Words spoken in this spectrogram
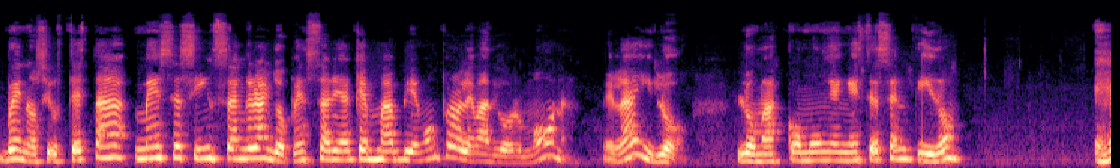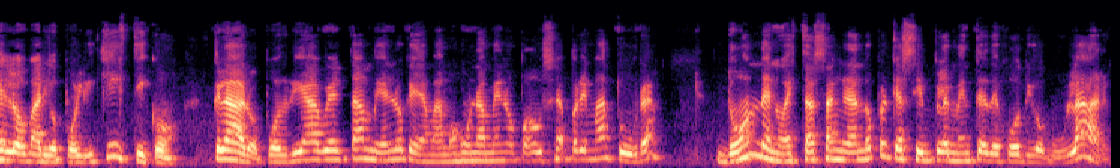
Bueno, si usted está meses sin sangrar, yo pensaría que es más bien un problema de hormonas, ¿verdad? Y lo, lo más común en este sentido es el ovario poliquístico. Claro, podría haber también lo que llamamos una menopausia prematura, donde no está sangrando porque simplemente dejó de ovular.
